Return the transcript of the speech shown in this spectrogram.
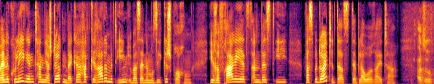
Meine Kollegin Tanja Störtenbecker hat gerade mit ihm über seine Musik gesprochen. Ihre Frage jetzt an Best E: Was bedeutet das, der blaue Reiter? Also,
